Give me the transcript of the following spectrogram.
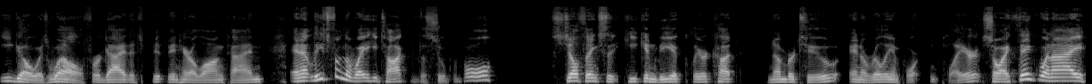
ego as well for a guy that's been here a long time, and at least from the way he talked at the Super Bowl, still thinks that he can be a clear cut number two and a really important player. So I think when I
